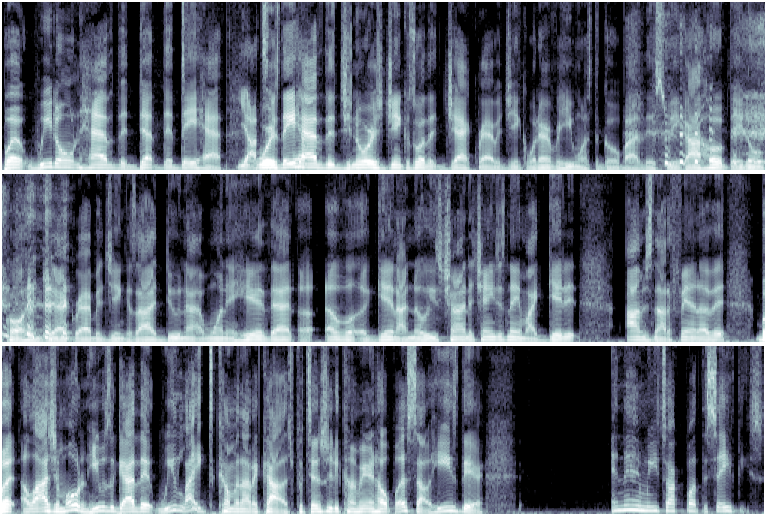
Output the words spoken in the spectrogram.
but we don't have the depth that they have. Yahtzee. Whereas they Yep. have the Janoris Jenkins or the Jack Rabbit Jenkins, whatever he wants to go by this week. I hope they don't call him Jack Rabbit Jenkins. I do not want to hear that uh, ever again. I know he's trying to change his name. I get it. I'm just not a fan of it. But Elijah Molden, he was a guy that we liked coming out of college, potentially to come here and help us out. He's there. And then when you talk about the safeties,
